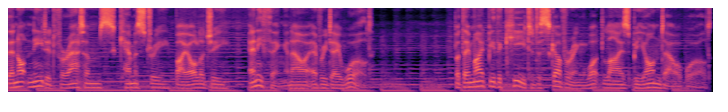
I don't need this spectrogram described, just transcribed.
They're not needed for atoms, chemistry, biology, anything in our everyday world. But they might be the key to discovering what lies beyond our world.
